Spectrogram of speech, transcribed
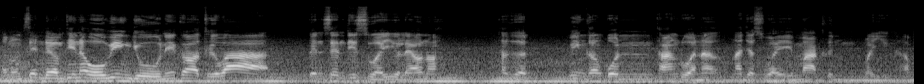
ถนนเส้นเดิมที่นาโอวิ่งอยู่นี่ก็ถือว่าเป็นเส้นที่สวยอยู่แล้วเนาะถ้าเกิดวิ่งข้างบนทางด่วนนะน่าจะสวยมากขึ้นไปอีกครับ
